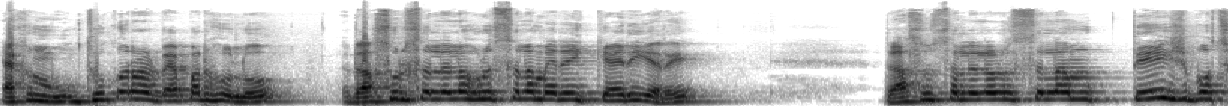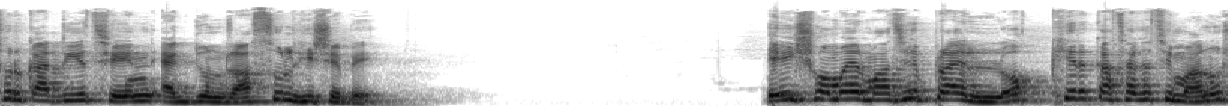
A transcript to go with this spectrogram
এখন মুগ্ধ করার ব্যাপার হলো, রাসুল সাল্লাহ সাল্লামের এই ক্যারিয়ারে রাসুল সাল্লাহ সাল্লাম তেইশ বছর কাটিয়েছেন একজন রাসুল হিসেবে। এই সময়ের মাঝে প্রায় লক্ষের কাছাকাছি মানুষ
